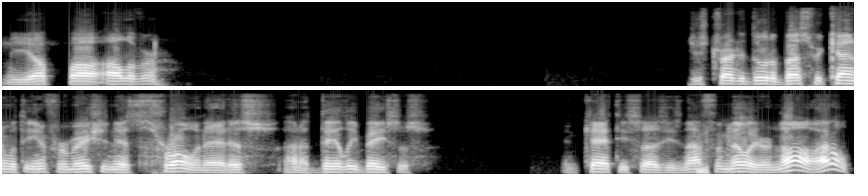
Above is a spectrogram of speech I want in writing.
yep, uh, Oliver. Just try to do the best we can with the information that's thrown at us on a daily basis. And Kathy says he's not familiar. No, I don't.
